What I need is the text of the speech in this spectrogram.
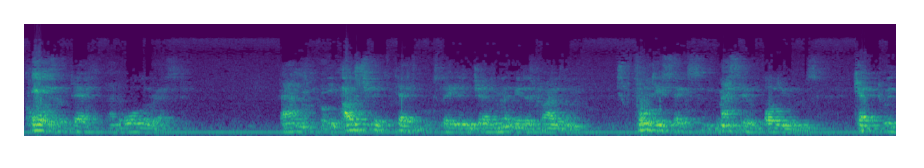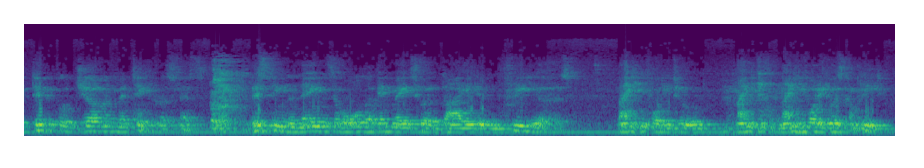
cause of death, and all the rest. And the Auschwitz death books, ladies and gentlemen, let me describe them. 46 massive volumes kept with typical German meticulousness, listing the names of all the inmates who had died in three years 1942, 1942 is complete.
